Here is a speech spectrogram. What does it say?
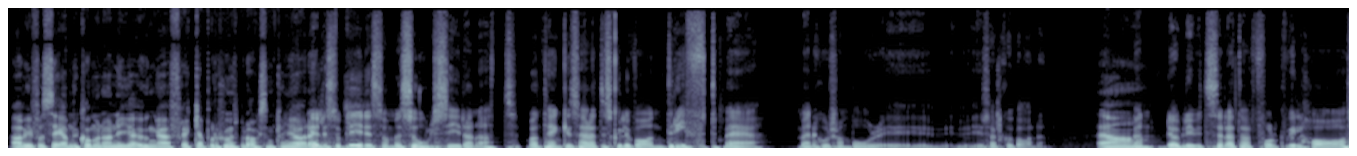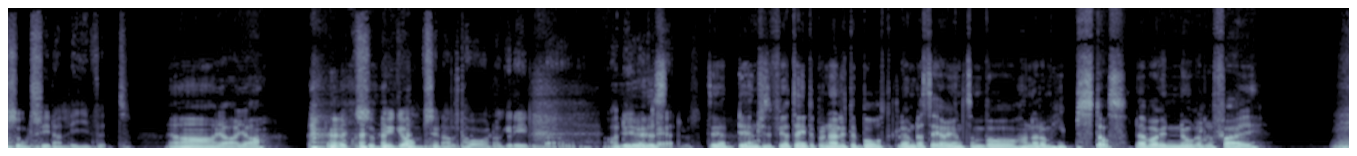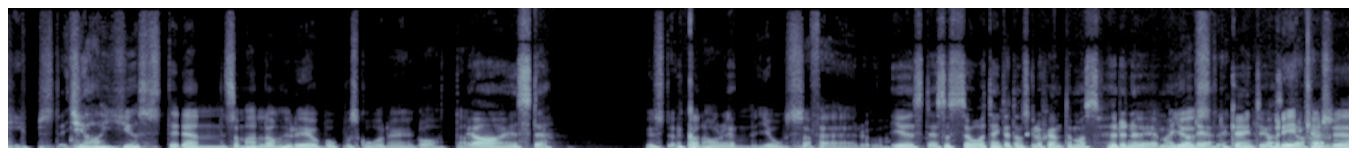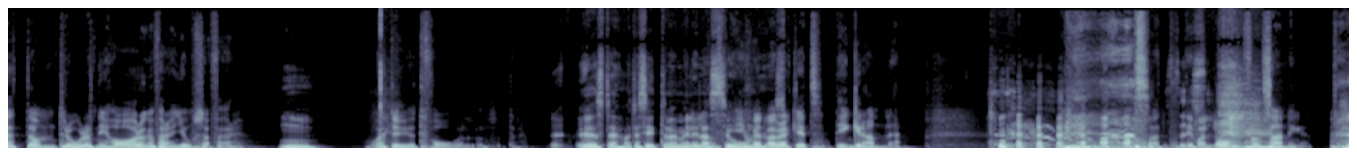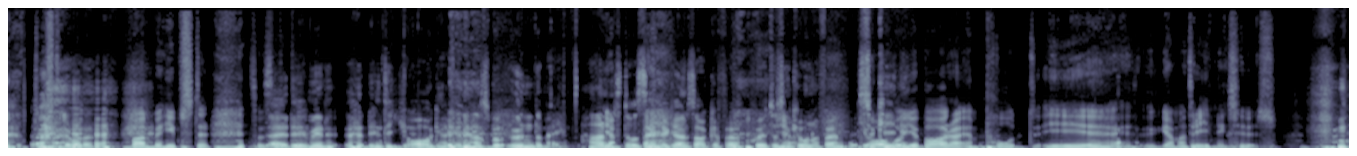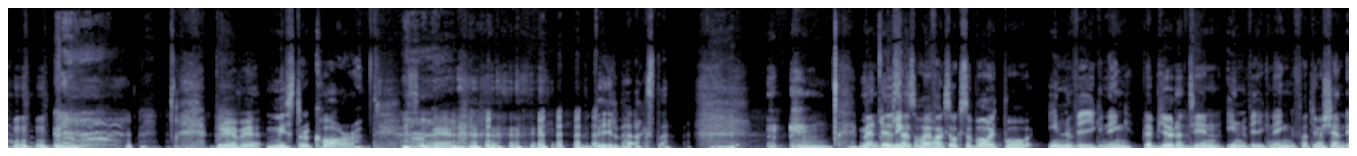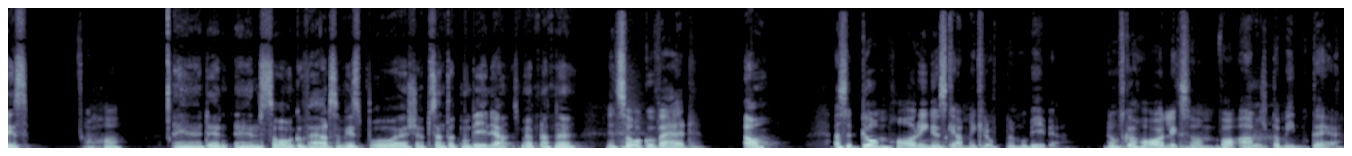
Ja, vi får se om det kommer några nya unga fräcka produktionsbolag som kan göra det. Eller så blir det som med Solsidan att man tänker så här att det skulle vara en drift med människor som bor i, i Saltsjöbaden. ja. Men det har blivit så att folk vill ha Solsidan-livet. ja, ja, ja. De vill också bygga om sin altan och grilla och ha dyra Just kläder. Det är den, för jag tänkte på den här lite bortglömda serien som var, handlade om hipsters. Där var ju Nour El Refai. Hipster. Ja, just det. Den som handlar om hur det är att bo på Skånegatan. Ja, just det. Just det. Man har en juiceaffär. Och... Just det. Så så tänkte jag att de skulle skämta med oss hur det nu är man gör det. Det kan jag inte Ja, göra, men det är själv. kanske att de tror att ni har ungefär en juiceaffär. Mm. Och att du gör tvål och sånt där. Just det, att jag sitter med min lilla I Zoom. själva verket, din granne. så att det var långt från sanningen. Du skulle vara en Malmö-hipster. Nej, det, är min, det är inte jag, här. det är han som bor under mig. Han Ja. står och säljer grönsaker för 7000 Ja. kronor för en Jag zucchini. har ju bara en podd i eh, gammalt rivningshus. Bredvid Mr Car, som är bilverkstad. Men du, sen så har jag Ja. faktiskt också varit på invigning. Blev bjuden Mm. till en invigning för att jag är kändis. Jaha. Eh, Det är en, sagovärld som finns på eh, köpcentret Mobilia som har öppnat nu. En sagovärld. Ja, Alltså de har ingen skam i kroppen, Mobilia. De ska ha liksom vad allt de inte är.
